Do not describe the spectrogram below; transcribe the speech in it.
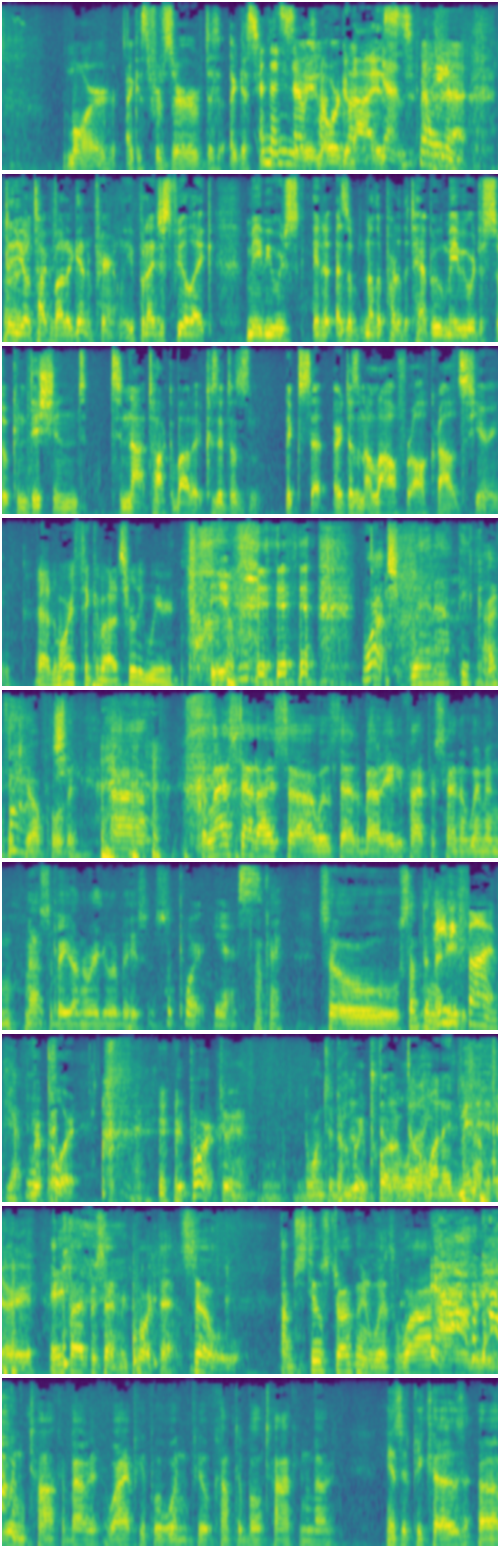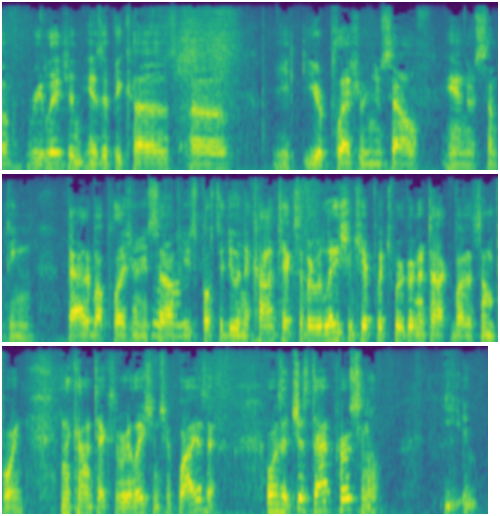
More, I guess, reserved. I guess you And then you say, never and talk about it organized. again after that. then you don't talk about it again, apparently. But I just feel like maybe we're just as another part of the taboo. Maybe we're just so conditioned to not talk about it because it doesn't accept or it doesn't allow for all crowds hearing. Yeah, the more you think about it, it's really weird. What? When I think I think you all pulled it. Uh, the last stat I saw was that about 85% of women masturbate on a regular basis. Report, yes. Okay. So something that 80 85. yeah, report, report doing it. The ones who don't mm, report don't, don't want to admit it, or 85% report that. So I'm still struggling with why we wouldn't talk about it, why people wouldn't feel comfortable talking about it. Is it because of religion? Is it because of y- you're pleasuring yourself and there's something bad about pleasuring yourself you're supposed to do in the context of a relationship, which we're going to talk about at some point in the context of a relationship? Why is it? Or is it just that personal?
